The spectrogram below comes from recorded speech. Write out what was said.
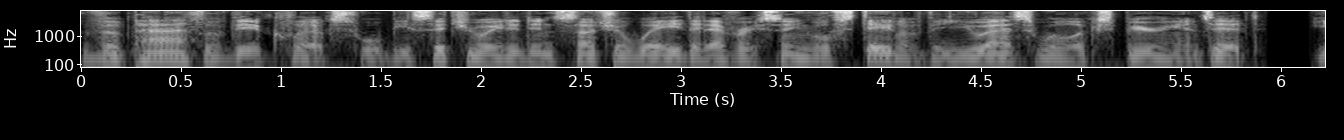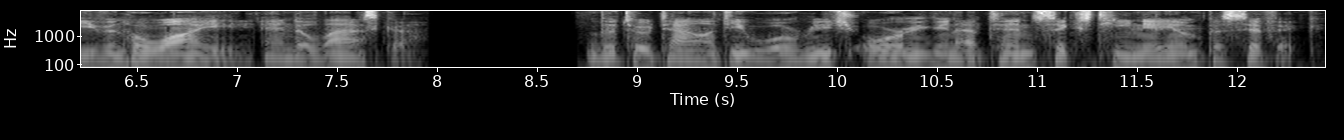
The path of the eclipse will be situated in such a way that every single state of the U.S. will experience it, even Hawaii and Alaska. The totality will reach Oregon at 10:16 a.m. Pacific,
